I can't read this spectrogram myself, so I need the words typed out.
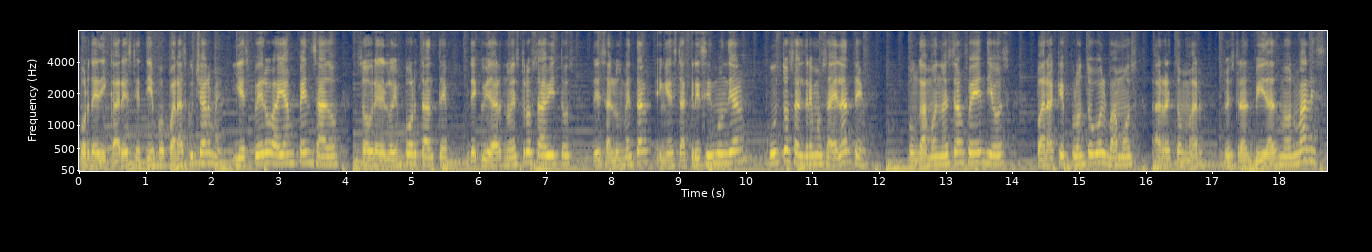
por dedicar este tiempo para escucharme y espero hayan pensado sobre lo importante de cuidar nuestros hábitos de salud mental en esta crisis mundial. Juntos saldremos adelante. pongamos nuestra fe en Dios para que pronto volvamos a retomar nuestras vidas normales.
